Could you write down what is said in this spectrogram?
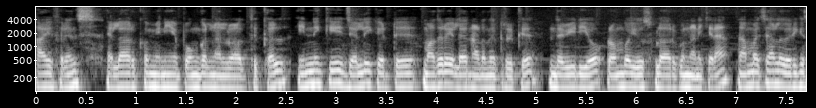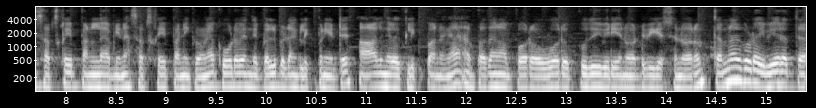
ஹாய் ஃப்ரெண்ட்ஸ் எல்லாருக்கும் இனிய பொங்கல் நல்வாழ்த்துக்கள். இன்னைக்கு ஜல்லிக்கட்டு மதுரையில் நடந்துட்டு இருக்கு இந்த வீடியோ ரொம்ப யூஸ்ஃபுல்லாக இருக்கும்னு நினைக்கிறேன். நம்ம சேனல் வரைக்கும் சப்ஸ்கிரைப் பண்ணல அப்படின்னா சப்ஸ்கிரைப் பண்ணிக்கோங்க. கூடவே இந்த பெல் பட்டன் கிளிக் பண்ணிட்டு ஆளுங்களை கிளிக் பண்ணுங்க. அப்போ தான் நான் போகிற ஒவ்வொரு புது வீடியோ நோட்டிஃபிகேஷன் வரும். தமிழர்களோட வீரத்தை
